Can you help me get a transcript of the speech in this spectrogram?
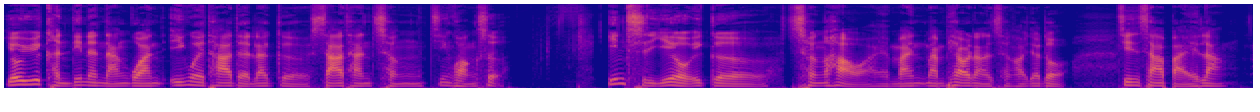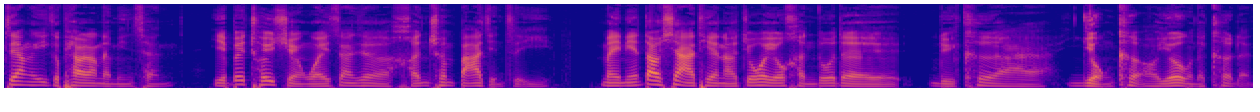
由于垦丁的南湾，因为它的那个沙滩呈金黄色，因此也有一个称号啊，蛮蛮漂亮的称号，叫做“金沙白浪”这样一个漂亮的名称，也被推选为算是恒春八景之一。每年到夏天呢，就会有很多的旅客啊、泳客哦，游泳的客人。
